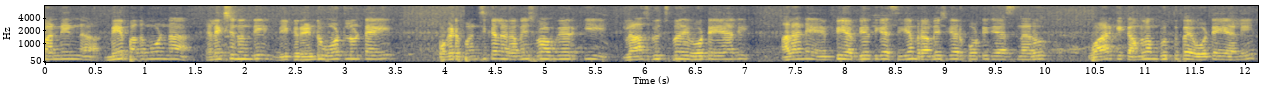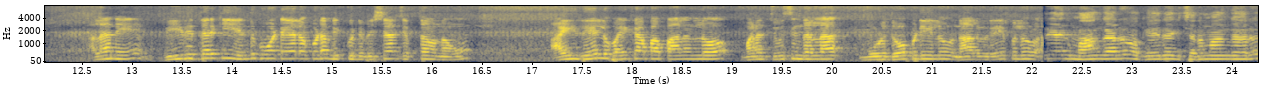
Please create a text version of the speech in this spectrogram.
పన్నెండు మే పదమూడున ఎలక్షన్ ఉంది. మీకు రెండు ఓట్లు ఉంటాయి. ఒకటి పంచకల రమేష్ బాబు గారికి గ్లాస్ గుచ్చిపై ఓటు వేయాలి. అలానే ఎంపీ అభ్యర్థిగా సీఎం రమేష్ గారు పోటీ చేస్తున్నారు. వారికి కమలం గుర్తుపై ఓటు వేయాలి. అలానే వీరిద్దరికి ఎందుకు ఓటేయాలో కూడా మీకు కొన్ని విషయాలు చెప్తా ఉన్నాము. ఐదేళ్ళు వైకాపా పాలనలో మనం చూసిందల్లా మూడు దోపిడీలు నాలుగు రేపులు. ఏరియాకి మాంగ్ గారు ఒక ఏరియాకి చిన్నమాంగ్ గారు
